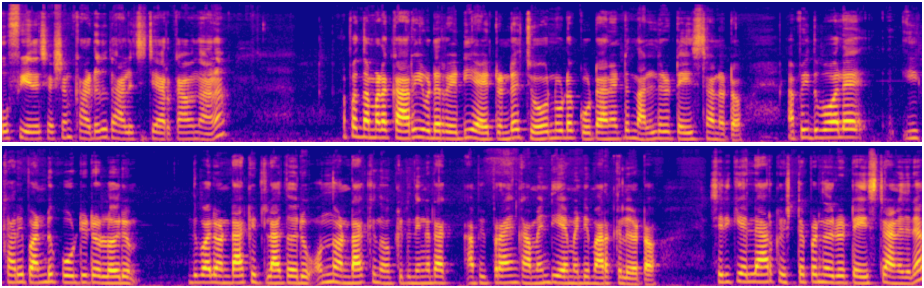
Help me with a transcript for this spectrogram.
ഓഫ് ചെയ്ത ശേഷം കടുക് താളിച്ച് ചേർക്കാവുന്നതാണ്. അപ്പം നമ്മുടെ കറി ഇവിടെ റെഡി ആയിട്ടുണ്ട്. ചോറിന്റെ കൂടെ കൂട്ടാനായിട്ട് നല്ലൊരു ടേസ്റ്റാണ് കേട്ടോ. അപ്പോൾ ഇതുപോലെ ഈ കറി പണ്ട് കൂട്ടിയിട്ടുള്ളവരും ഇതുപോലെ ഉണ്ടാക്കിയിട്ടില്ലാത്തവരും ഒന്ന് ഉണ്ടാക്കി നോക്കിയിട്ട് നിങ്ങളുടെ അഭിപ്രായം കമന്റ് ചെയ്യാൻ വേണ്ടി മറക്കൽ കേട്ടോ. ശരിക്കും എല്ലാവർക്കും ഇഷ്ടപ്പെടുന്ന ഒരു ടേസ്റ്റാണിതിന്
